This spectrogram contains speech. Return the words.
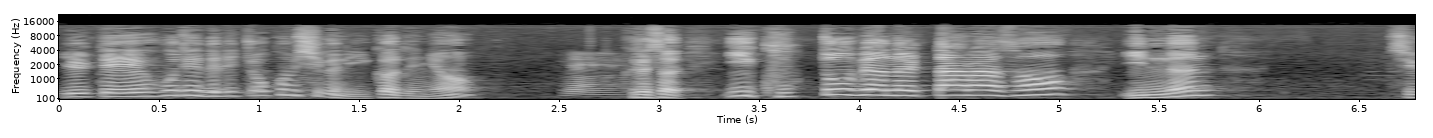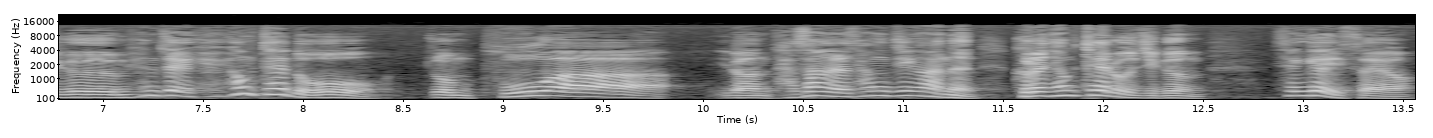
일대의 호재들이 조금씩은 있거든요. 네. 그래서 이 국도변을 따라서 있는 지금 현재 형태도 좀 부와 이런 다산을 상징하는 그런 형태로 지금 생겨 있어요.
